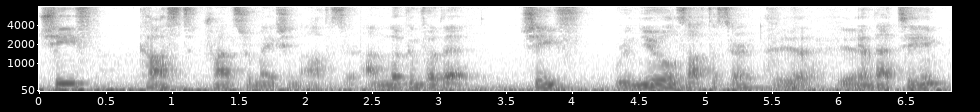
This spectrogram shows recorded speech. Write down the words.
Chief Cost Transformation Officer. I'm looking for the Chief Renewals Officer Yeah, yeah. in that team.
